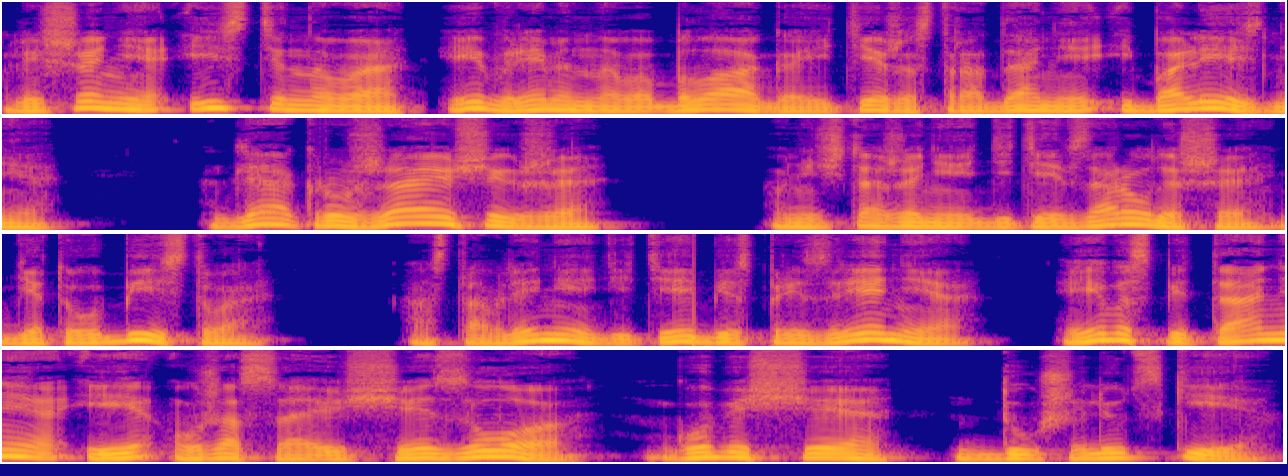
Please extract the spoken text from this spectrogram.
лишение истинного и временного блага и те же страдания и болезни. Для окружающих же уничтожение детей в зародыше, детоубийство, оставление детей без презрения и воспитание и ужасающее зло, губящее души людские,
